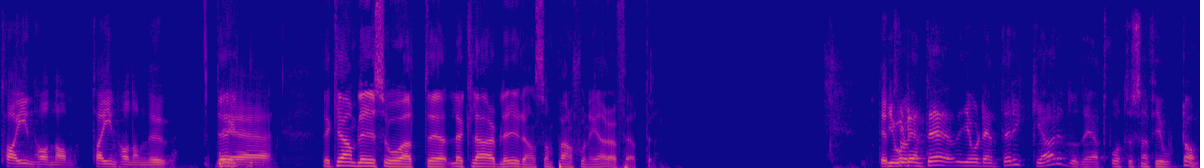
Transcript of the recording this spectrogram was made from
ta in honom, ta in honom nu. Det, det, det kan bli så att eh, Leclerc blir den som pensionerar Vettel. Det gjorde, inte, gjorde inte Ricciardo det 2014?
